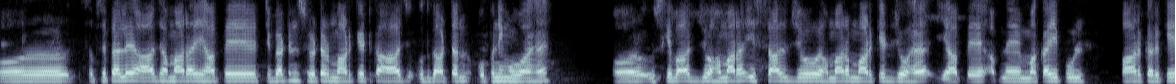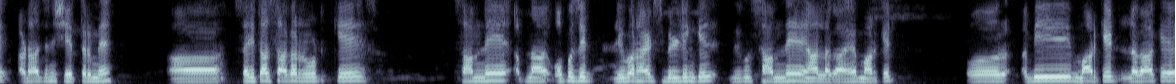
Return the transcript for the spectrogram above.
और सबसे पहले आज हमारा यहाँ पे टिबेटन स्वेटर मार्केट का आज उद्घाटन ओपनिंग हुआ है। और उसके बाद जो हमारा इस साल जो हमारा मार्केट जो है यहाँ पे अपने मकई पुल पार करके अडाजन क्षेत्र में अ, सरिता सागर रोड के सामने अपना ऑपोजिट रिवर हाइट्स बिल्डिंग के बिल्कुल सामने यहाँ लगा है मार्केट और अभी मार्केट लगा के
